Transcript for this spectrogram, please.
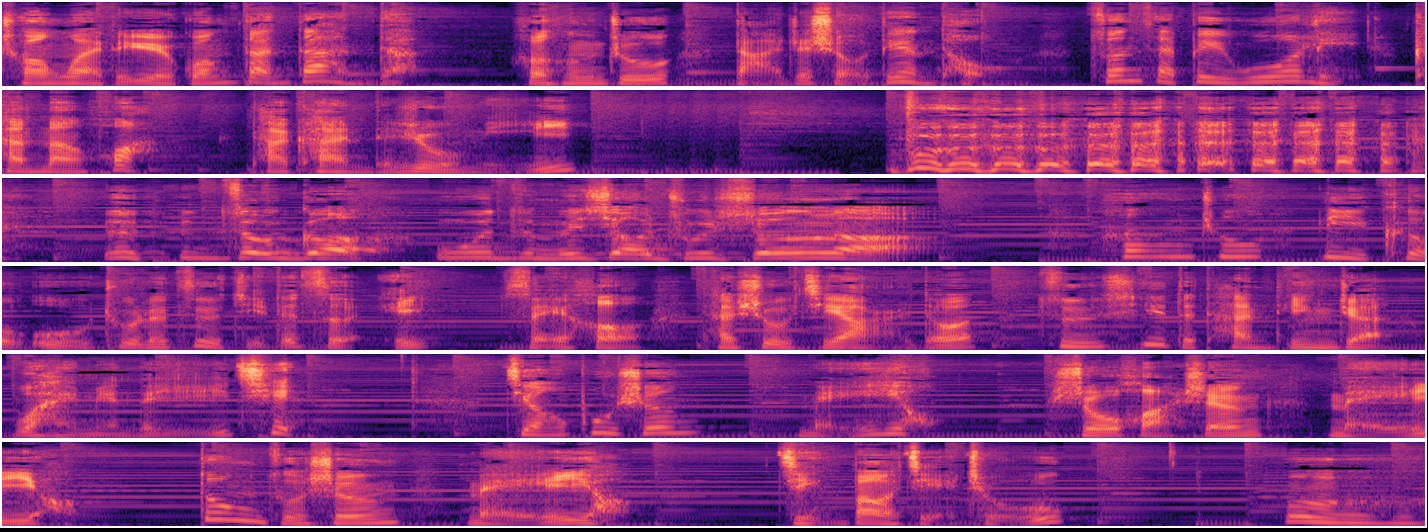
窗外的月光淡淡的，哼哼猪打着手电筒，钻在被窝里看漫画，他看得入迷。不，糟糕！我怎么笑出声了？哼哼猪立刻捂住了自己的嘴，随后他竖起耳朵，仔细地探听着外面的一切。脚步声没有，说话声没有，动作声没有，警报解除。哦，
